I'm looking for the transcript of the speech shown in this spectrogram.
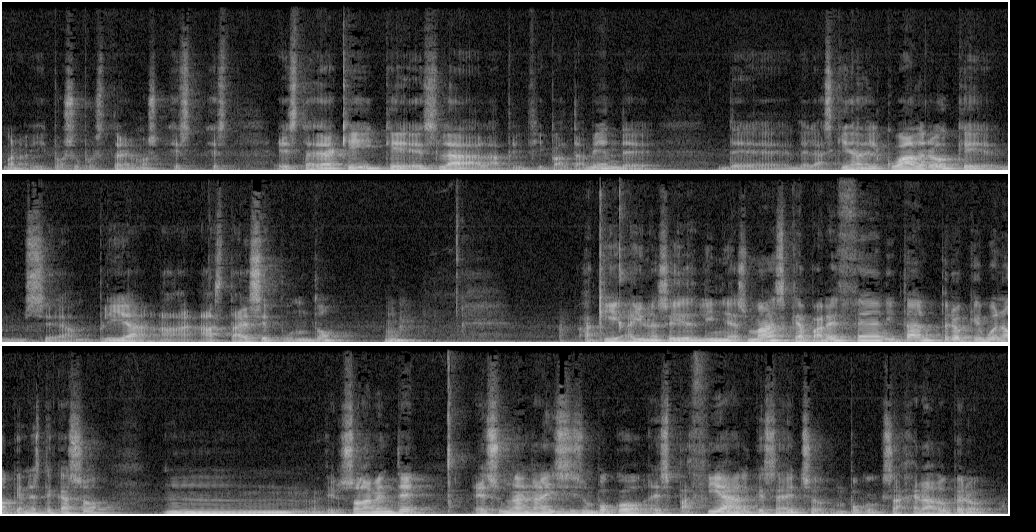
Bueno, y por supuesto tenemos esta de aquí, que es la, principal también de, la esquina del cuadro, que se amplía hasta ese punto. Aquí hay una serie de líneas más que aparecen y tal, pero que bueno, que en este caso mm, decir, solamente es un análisis un poco espacial que se ha hecho, un poco exagerado, pero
